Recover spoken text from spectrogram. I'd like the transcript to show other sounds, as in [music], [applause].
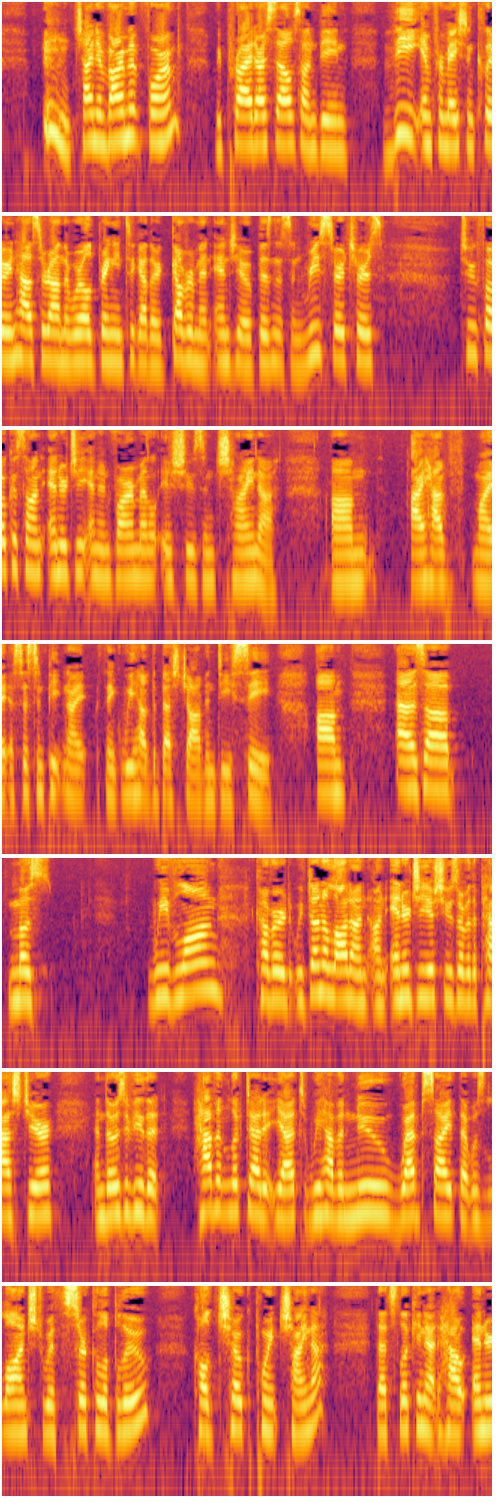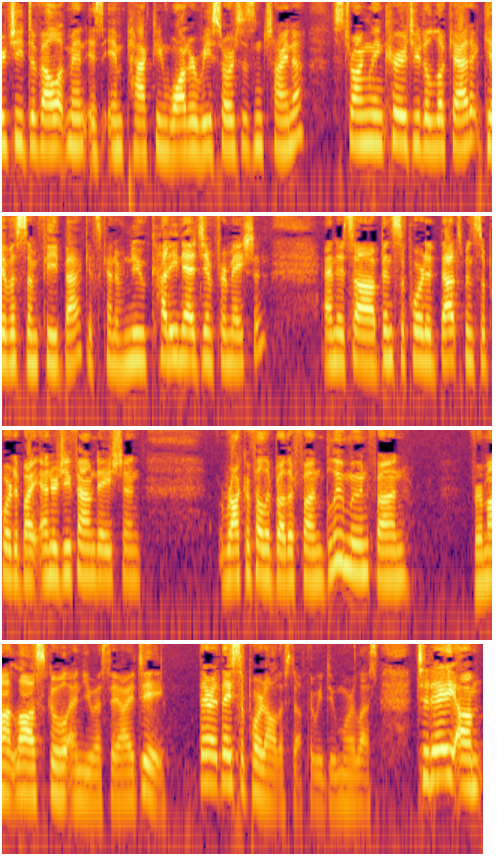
[clears throat] China Environment Forum, we pride ourselves on being the information clearinghouse around the world, bringing together government, NGO, business, and researchers to focus on energy and environmental issues in China. Um, I have my assistant Pete and I think we have the best job in DC. Um, as uh, most, we've long covered, we've done a lot on, on energy issues over the past year, and those of you that haven't looked at it yet, we have a new website that was launched with Circle of Blue called Choke Point China that's looking at how energy development is impacting water resources in China. Strongly encourage you to look at it, give us some feedback. It's kind of new cutting edge information. And it's uh, been supported, that's been supported by Energy Foundation, Rockefeller Brother Fund, Blue Moon Fund, Vermont Law School, and USAID. They're, they support all the stuff that we do, more or less. Today, um,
